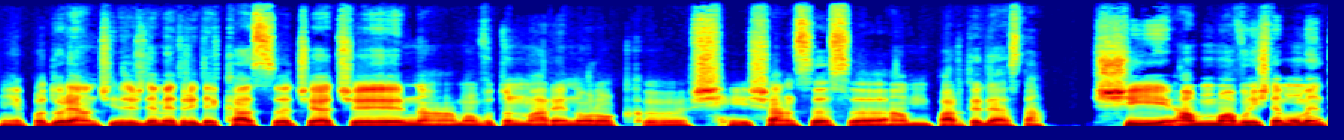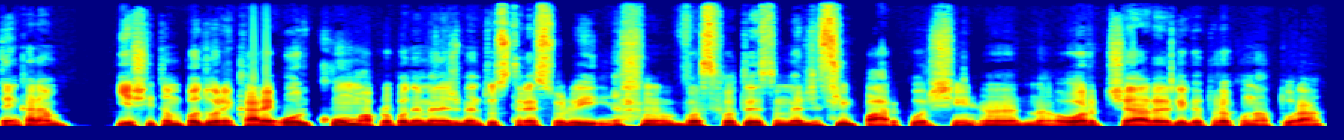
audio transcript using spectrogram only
E pădurea în 50 de metri de casă, ceea ce na, am avut un mare noroc uh, și șansă să am parte de asta. Și am avut niște momente în care am ieșit în pădure, care oricum, apropo de managementul stresului, vă sfătuiesc să mergeți în parcuri și în orice are legătură cu natura,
